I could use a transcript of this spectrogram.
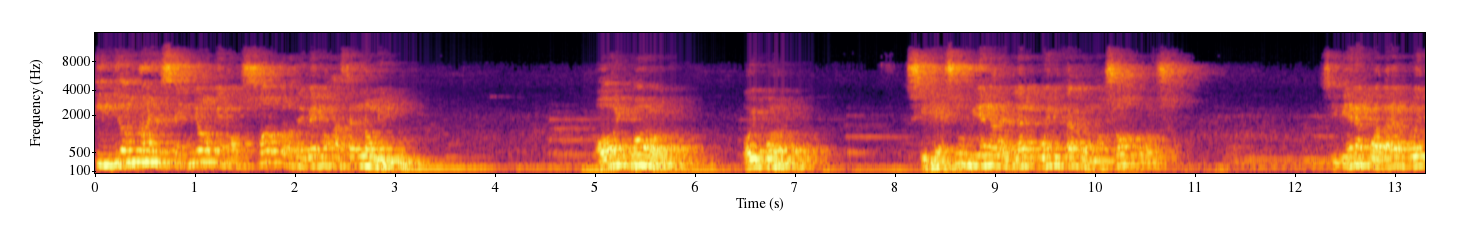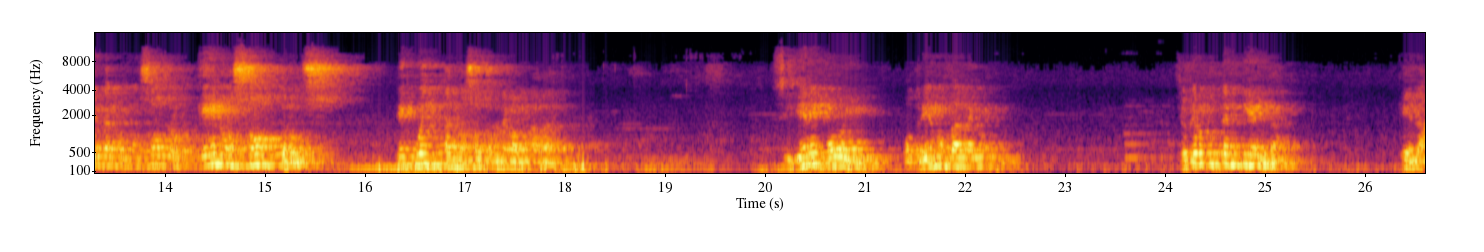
Y Dios nos enseñó que nosotros debemos hacer lo mismo. Hoy por hoy, hoy por hoy, si Jesús viene a arreglar cuenta con nosotros, si viene a cuadrar cuenta con nosotros, ¿qué nosotros, qué cuentas nosotros le vamos a dar? Si viene hoy, podríamos darle cuenta. Yo quiero que usted entienda que la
